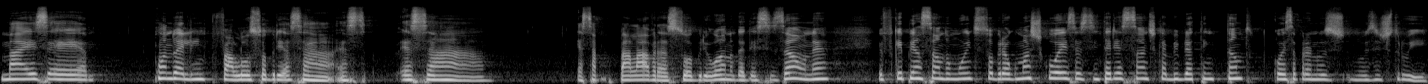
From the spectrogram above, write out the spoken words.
Mas é, quando Elin falou sobre essa, essa, essa, palavra sobre o ano da decisão, né? Eu fiquei pensando muito sobre algumas coisas interessantes que a Bíblia tem tanto coisa para nos, nos instruir.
